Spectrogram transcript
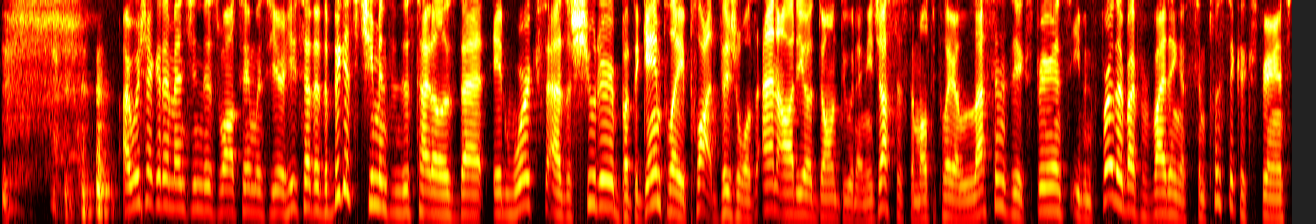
I wish I could have mentioned this while Tim was here. He said that the biggest achievement in this title is that it works as a shooter, but the gameplay, plot, visuals, and audio don't do it any justice. The multiplayer lessens the experience even further by providing a simplistic experience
